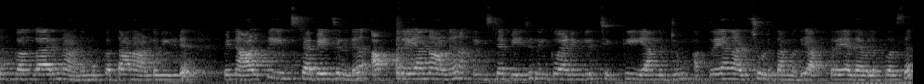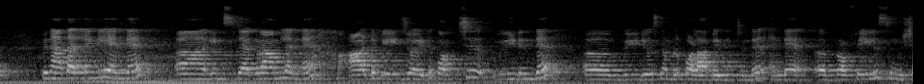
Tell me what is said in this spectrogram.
മുക്കങ്കാരനാണ് മുക്കത്താണ് ആളുടെ വീട്. പിന്നെ ആൾക്ക് ഇൻസ്റ്റാ പേജ് ഉണ്ട്. അത്രയാന്നാണ് ഇൻസ്റ്റാ പേജ് നിങ്ങൾക്ക് വേണമെങ്കിൽ ചെക്ക് ചെയ്യാൻ പറ്റും. അത്രയാന്ന് അടിച്ചു കൊടുത്താൽ മതി. അത്രയാ ഡെവലപ്പേഴ്സ് പിന്നെ അതല്ലെങ്കിൽ എന്റെ ഇൻസ്റ്റാഗ്രാമിൽ തന്നെ ആർട്ട് പേജുമായിട്ട് കുറച്ച് വീടിന്റെ വീഡിയോസ് നമ്മൾ കൊളാബ് ചെയ്തിട്ടുണ്ട്. എന്റെ പ്രൊഫൈൽ സുമിഷ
